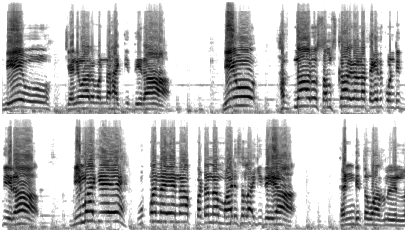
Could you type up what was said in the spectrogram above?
ನೀವು ಜನಿವಾರವನ್ನ ಹಾಕಿದ್ದೀರಾ? ನೀವು ಹದಿನಾರು ಸಂಸ್ಕಾರಗಳನ್ನ ತೆಗೆದುಕೊಂಡಿದ್ದೀರಾ? ನಿಮಗೆ ಉಪನಯನ ಪಠನ ಮಾಡಿಸಲಾಗಿದೆಯಾ? ಖಂಡಿತವಾಗ್ಲೂ ಇಲ್ಲ.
